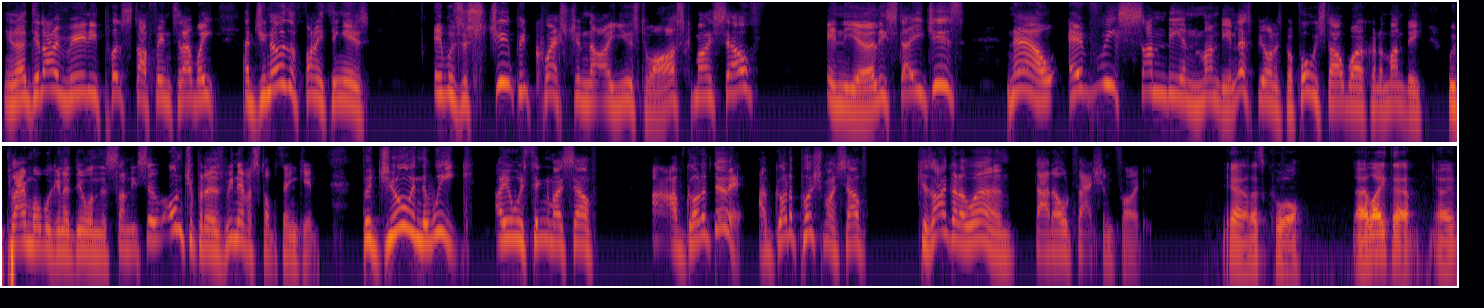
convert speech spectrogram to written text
You know, did I really put stuff into that week? And do you know the funny thing is, it was a stupid question that I used to ask myself in the early stages. Now, every Sunday and Monday, and let's be honest, before we start work on a Monday, we plan what we're going to do on the Sunday. So, entrepreneurs, we never stop thinking. But during the week, I always think to myself, I've got to do it. I've got to push myself because I got to earn that old fashioned Friday. Yeah, that's cool. I like that. I,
